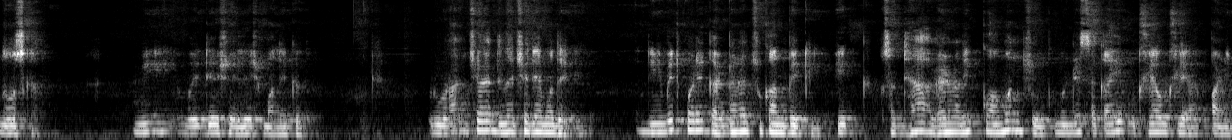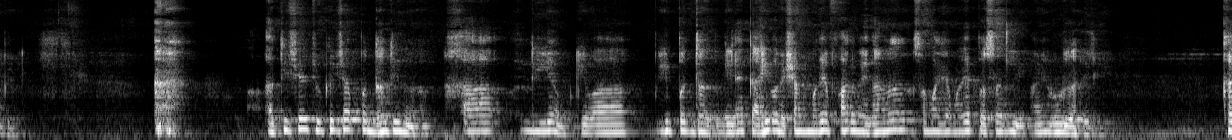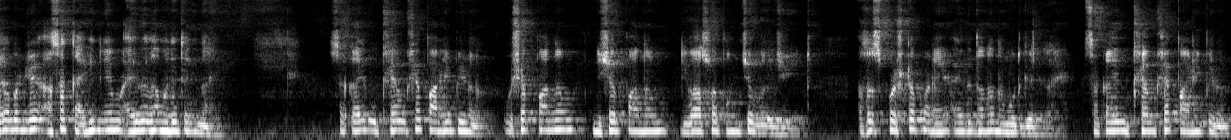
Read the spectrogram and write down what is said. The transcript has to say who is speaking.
Speaker 1: नमस्कार. मी वैद्य शैलेश मालेकर. रुग्णांच्या दिनचर्येमध्ये नियमितपणे घडणाऱ्या चुकांपैकी एक सध्या आढळणारी कॉमन चूक म्हणजे सकाळी उठल्या उठल्या पाणी पिणे. अतिशय चुकीच्या पद्धतीनं हा नियम किंवा ही पद्धत गेल्या काही वर्षांमध्ये फार वेगानं समाजामध्ये पसरली आणि रूढ झालेली खरं म्हणजे असा काही नियम आयुर्वेदामध्ये तरी नाही. सकाळी उठल्या उठल्या पाणी पिणं उषपानम निशपानम दिवास्वापमचे वर्जित असं स्पष्टपणे आयुर्वेदानं नमूद केलेलं आहे. सकाळी उठल्या उठल्या पाणी पिणं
